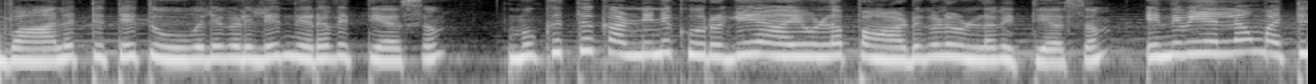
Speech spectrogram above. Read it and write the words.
വാലറ്റത്തെ തൂവലുകളിലെ നിറവ്യത്യാസം മുഖത്ത് കണ്ണിന് കുറുകെയായുള്ള പാടുകളുള്ള വ്യത്യാസം എന്നിവയെല്ലാം മറ്റ്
